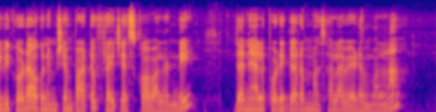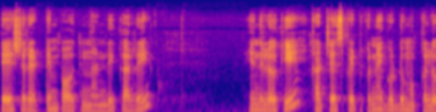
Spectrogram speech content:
ఇవి కూడా ఒక నిమిషం పాటు ఫ్రై చేసుకోవాలండి. ధనియాల పొడి గరం మసాలా వేయడం వలన టేస్ట్ రెట్టింపు అవుతుందండి కర్రీ. ఇందులోకి కట్ చేసి పెట్టుకునే గుడ్డు ముక్కలు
